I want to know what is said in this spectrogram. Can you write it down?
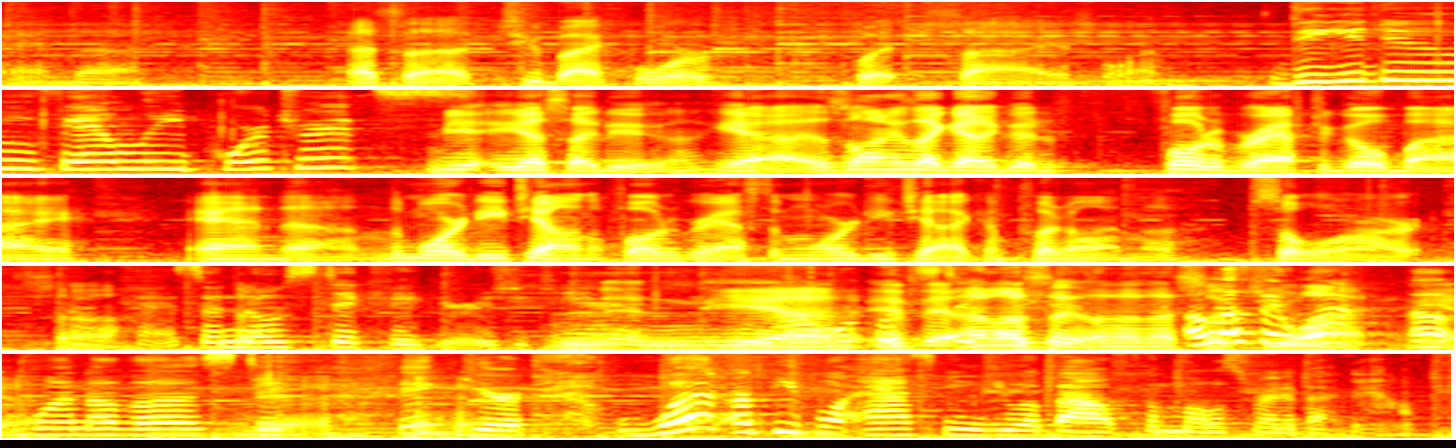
And uh, that's a two by four foot size one. Do you do family portraits? Y yes, I do. Yeah, as long as I got a good photograph to go by, and uh, the more detail in the photograph, the more detail I can put on the solar art. So. Okay, so no stick figures. You can't. yeah, if unless it, unless, unless they want, want uh, one of a stick yeah. figure. what are people asking you about the most right about now?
